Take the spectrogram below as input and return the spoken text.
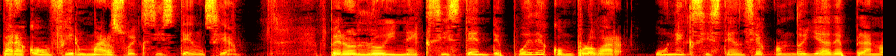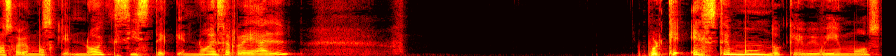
para confirmar su existencia. Pero lo inexistente puede comprobar una existencia cuando ya de plano sabemos que no existe, que no es real. Porque este mundo que vivimos,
